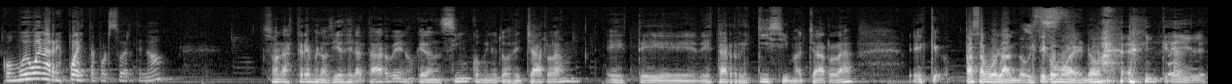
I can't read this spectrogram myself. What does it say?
Con muy buena respuesta, por suerte, ¿no? Son las 3 menos 10 de la tarde, nos quedan 5 minutos de charla, este, de esta riquísima charla. Es que pasa volando, ¿viste cómo es, no? Increíble.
